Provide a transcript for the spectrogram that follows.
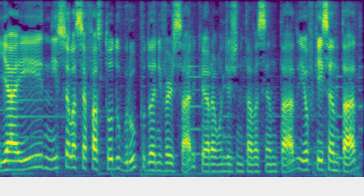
E aí nisso ela se afastou do grupo do aniversário, que era onde a gente tava sentado, e eu fiquei sentado.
